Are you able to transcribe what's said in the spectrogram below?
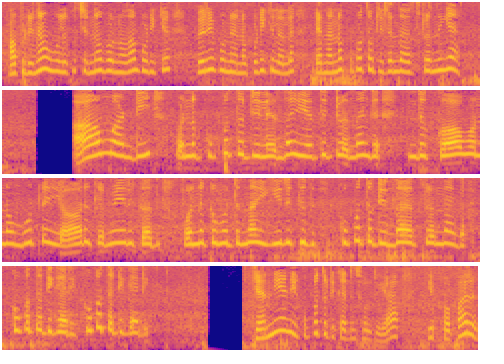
அப்படின்னா உங்களுக்கு சின்ன பொண்ணு தான் பிடிக்கும். பெரிய பொண்ணு என்ன பிடிக்கலல்ல. என்ன குப்பை தொட்டிலேருந்து அடிச்சிட்டு வந்தீங்க? ஆமாண்டி. உன்னை குப்பை தொட்டில இருந்தா எடுத்துட்டு வந்தாங்க. இந்த கோவம் நம்ம யாருக்குமே இருக்காது. உனக்கு மட்டும்தான் இருக்குது. குப்பை தொட்டி இருந்தா எடுத்துட்டு வந்தாங்க. குப்பை தொட்டிக்காரி குப்பை தொட்டிக்காரி. என்னைய நீ குப்பை தொட்டிக்காரி சொல்றியா? இப்போ பாரு.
